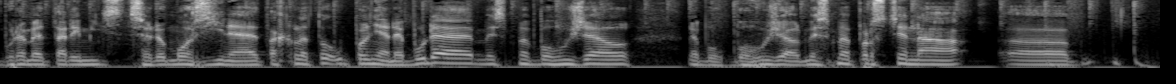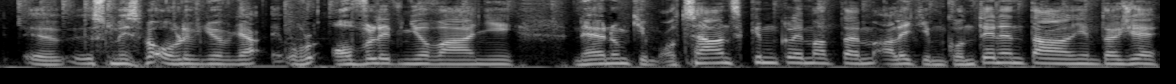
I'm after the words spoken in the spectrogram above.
budeme tady mít středomoří, ne, takhle to úplně nebude, my jsme bohužel, nebo bohužel, my jsme prostě na, uh, my jsme ovlivňováni nejenom tím oceánským klimatem, ale tím kontinentálním, takže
